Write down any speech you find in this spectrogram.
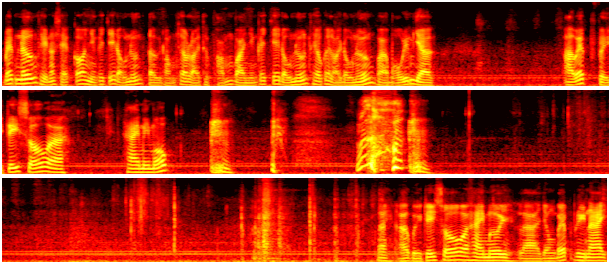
Bếp nướng thì nó sẽ có những cái chế độ nướng tự động theo loại thực phẩm và những cái chế độ nướng theo cái loại đồ nướng và bộ điểm giờ. Ở bếp vị trí số ờ, 21 Đây, ở vị trí số 20 là dòng bếp Rinnai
